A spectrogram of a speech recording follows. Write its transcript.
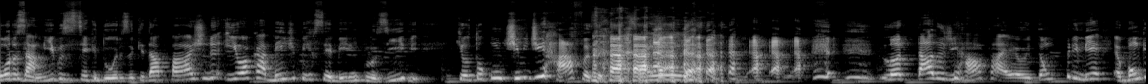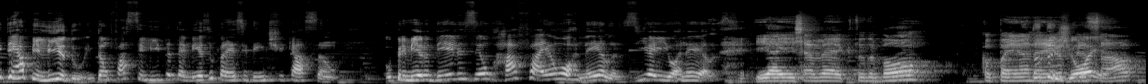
todos amigos e seguidores aqui da página e eu acabei de perceber, inclusive, que eu tô com um time de Rafas aqui. Lotado de Rafael. Então, primeiro, é bom que tem apelido, então facilita até mesmo para essa identificação. O primeiro deles é o Rafael Ornelas. E aí, Ornelas? E aí, Chaveco, tudo bom? Acompanhando tudo aí jóia. o pessoal.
